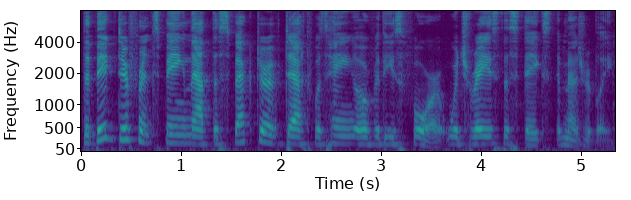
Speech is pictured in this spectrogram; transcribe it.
The big difference being that the specter of death was hanging over these four, which raised the stakes immeasurably.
